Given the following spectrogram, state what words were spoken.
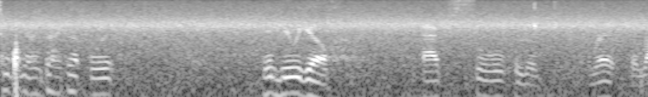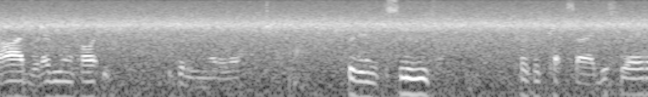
tilt you guys back up for it. And here we go. Axle or the the rod, whatever you want to call it. You, put it in the other way. Put it in with the smooth, perfect cut side this way.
